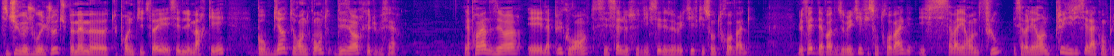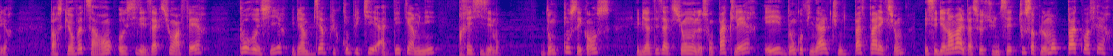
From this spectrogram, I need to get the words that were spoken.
Si tu veux jouer le jeu, tu peux même euh, te prendre une petite feuille et essayer de les marquer pour bien te rendre compte des erreurs que tu peux faire. La première des erreurs et la plus courante, c'est celle de se fixer des objectifs qui sont trop vagues. Le fait d'avoir des objectifs qui sont trop vagues, ça va les rendre flous et ça va les rendre plus difficiles à accomplir. Parce qu'en fait, ça rend aussi les actions à faire pour réussir eh bien, bien plus compliquées à déterminer précisément. Donc, conséquence, eh bien, tes actions ne sont pas claires et donc au final, tu ne passes pas à l'action. Et c'est bien normal parce que tu ne sais tout simplement pas quoi faire.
